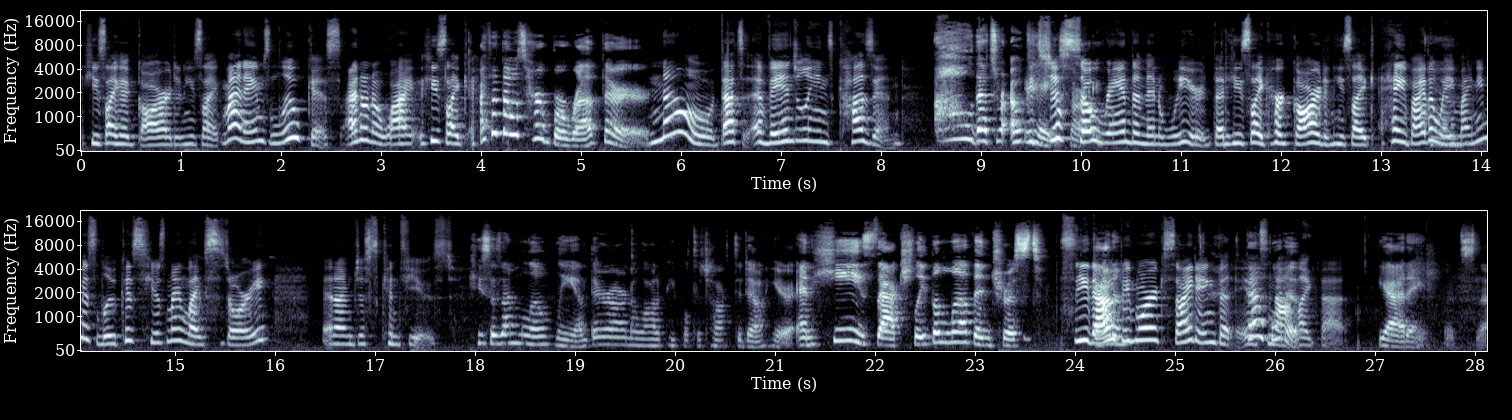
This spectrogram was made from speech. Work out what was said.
He's like a guard and he's like, "My name's Lucas." I don't know why. He's like, I thought that was her brother. "No, that's Evangeline's cousin." Oh, that's right. Okay. It's just sorry. so random and weird that he's like her guard and he's like, hey, by the way, my name is Lucas. Here's my life story. And I'm just confused. He says, I'm lonely and there aren't a lot of people to talk to down here. And he's actually the love interest. See, that Got would him. be more exciting, but it's not would've. like that. Yeah, it ain't. It's no.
